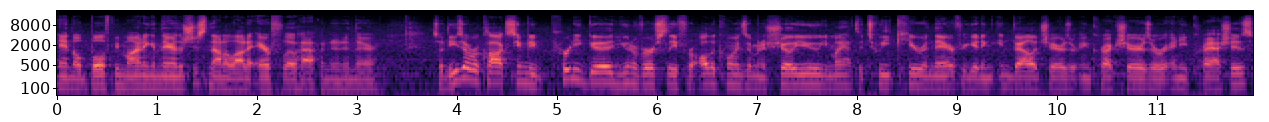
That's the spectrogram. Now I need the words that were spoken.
and they'll both be mining in there. There's just not a lot of airflow happening in there. So these overclocks seem to be pretty good universally for all the coins I'm going to show you. You might have to tweak here and there if you're getting invalid shares or incorrect shares or any crashes.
